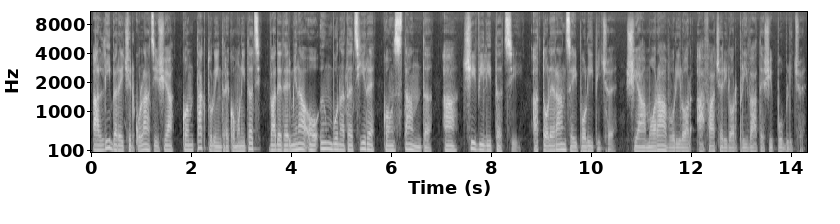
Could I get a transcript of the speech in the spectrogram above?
a liberei circulații și a contactului între comunități va determina o îmbunătățire constantă a civilității, a toleranței politice și a moravurilor afacerilor private și publice.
